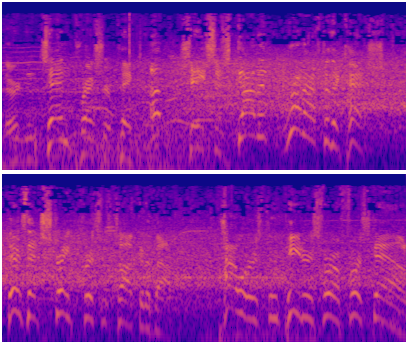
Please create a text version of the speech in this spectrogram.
Third and 10, pressure picked up. Chase has got it. Run after the catch. There's that strength Chris was talking about. Powers through Peters for a first down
